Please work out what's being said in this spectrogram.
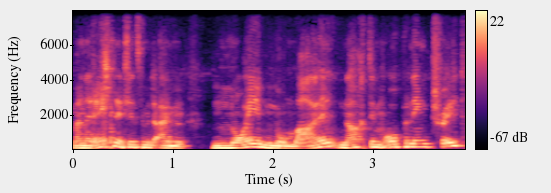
man rechnet jetzt mit einem neuen Normal nach dem Opening Trade,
